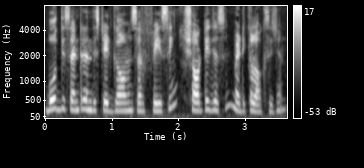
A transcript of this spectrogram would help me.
both the center and the state governments are facing shortages in medical oxygen.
